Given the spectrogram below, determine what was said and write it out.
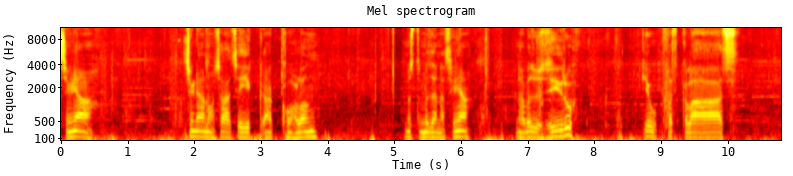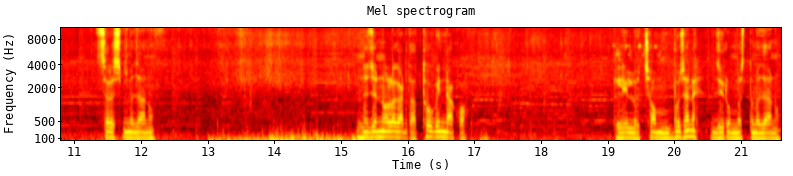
સીણ્યા સીણાનો સા છે એક આખો હળંગ. મસ્ત મજાના સિયા અને આ બધું જીરું. કેવું ફર્સ્ટ ક્લાસ સરસ મજાનું. નજર ન લગાડતા થૂકી નાખો. લીલું છંભું છે ને, જીરું મસ્ત મજાનું.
